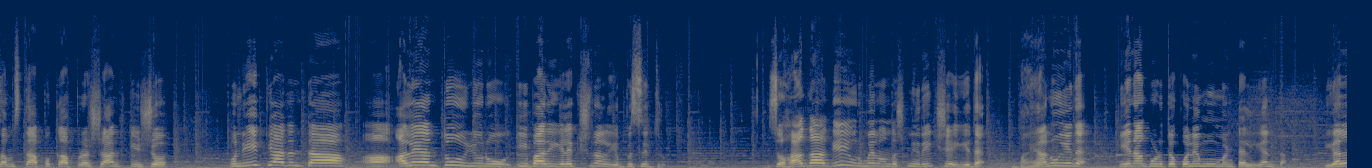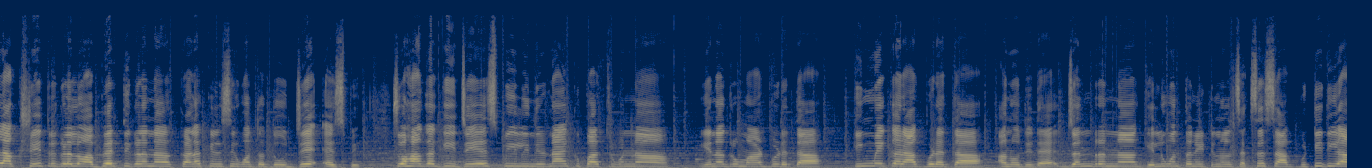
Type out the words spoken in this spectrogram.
ಸಂಸ್ಥಾಪಕ ಪ್ರಶಾಂತ್ ಕಿಶೋರ್ ಒಂದು ರೀತಿಯಾದಂಥ ಅಲೆ ಅಂತೂ ಇವರು ಈ ಬಾರಿ ಎಲೆಕ್ಷನಲ್ಲಿ ಎಬ್ಬಿಸಿದ್ರು. ಸೊ ಹಾಗಾಗಿ ಇವ್ರ ಮೇಲೆ ಒಂದಷ್ಟು ನಿರೀಕ್ಷೆ ಇದೆ, ಭಯನೂ ಇದೆ. ಏನಾಗ್ಬಿಡುತ್ತೋ ಕೊನೆ ಮೂಮೆಂಟಲ್ಲಿ ಅಂತ. ಎಲ್ಲ ಕ್ಷೇತ್ರಗಳಲ್ಲೂ ಅಭ್ಯರ್ಥಿಗಳನ್ನ ಕಣಕ್ಕಿಳಿಸಿರುವಂಥದ್ದು ಜೆ ಎಸ್ ಪಿ. ಸೊ ಹಾಗಾಗಿ ಜೆ ಎಸ್ ಪಿ ಇಲ್ಲಿ ನಿರ್ಣಾಯಕ ಪಾತ್ರವನ್ನ ಏನಾದರೂ ಮಾಡ್ಬಿಡುತ್ತಾ ಕಿಂಗ್ ಮೇಕರ್ ಆಗ್ಬಿಡತ್ತಾ ಅನ್ನೋದಿದೆ. ಜನರನ್ನ ಗೆಲ್ಲುವಂಥ ನಿಟ್ಟಿನಲ್ಲಿ ಸಕ್ಸಸ್ ಆಗ್ಬಿಟ್ಟಿದೆಯಾ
